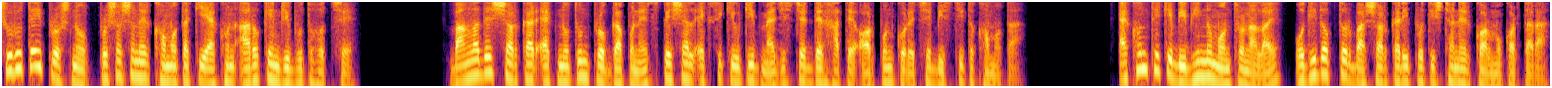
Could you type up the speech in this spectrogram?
শুরুতেই প্রশ্ন, প্রশাসনের ক্ষমতা কি এখন আরও কেন্দ্রীভূত হচ্ছে? বাংলাদেশ সরকার এক নতুন প্রজ্ঞাপনে স্পেশাল এক্সিকিউটিভ ম্যাজিস্ট্রেটদের হাতে অর্পণ করেছে বিস্তৃত ক্ষমতা। এখন থেকে বিভিন্ন মন্ত্রণালয়, অধিদপ্তর বা সরকারি প্রতিষ্ঠানের কর্মকর্তারা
